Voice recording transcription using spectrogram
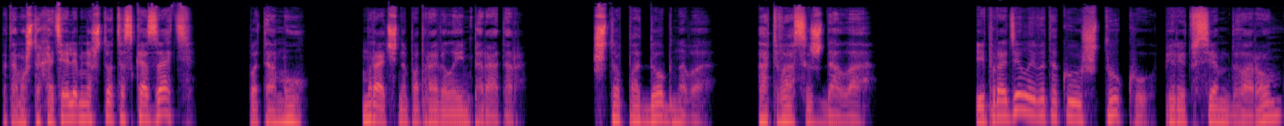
«Потому что хотели мне что-то сказать?» «Потому», — мрачно поправила император, — «что подобного от вас и ждала. И проделай вы такую штуку перед всем двором,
